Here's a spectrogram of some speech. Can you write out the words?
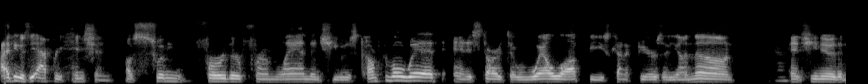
I think it was the apprehension of swimming further from land than she was comfortable with. And it started to well up these kind of fears of the unknown. Yeah. And she knew that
